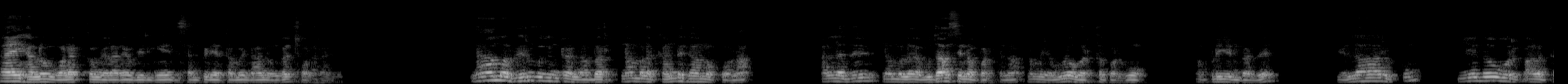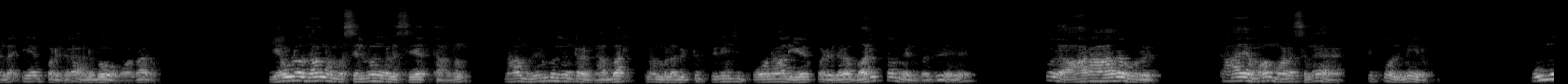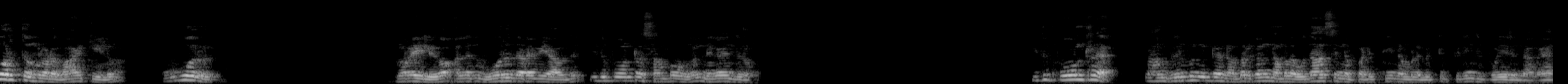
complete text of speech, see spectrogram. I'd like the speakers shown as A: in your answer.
A: Hi hello வணக்கம். எல்லாரும் எப்படி இருக்கீங்க? இது சன்பீடியா தமிழ். நான் உங்கள் சோழராஜன். நாம் விரும்புகின்ற நபர் நம்மளை கண்டுக்காமல் போனால் அல்லது நம்மளை உதாசீனப்படுத்தினா நம்ம எவ்வளோ வருத்தப்படுவோம்? அப்படி என்பது எல்லாருக்கும் ஏதோ ஒரு காலத்தில் ஏற்படுகிற அனுபவமாக தான் இருக்கும். எவ்வளோ தான் நம்ம செல்வங்களை சேர்த்தாலும் நாம் விரும்புகின்ற நபர் நம்மளை விட்டு பிரிஞ்சு போனால் ஏற்படுகிற வருத்தம் என்பது ஒரு ஆறாத ஒரு காயமாக மனசில் எப்போதுமே இருக்கும். ஒவ்வொருத்தவங்களோட வாழ்க்கையிலும் ஒவ்வொரு முறையிலையோ அல்லது ஒரு தடவையாவது இது போன்ற சம்பவங்கள் நிகழ்ந்திருக்கும். இது போன்ற நாம் விரும்புகின்ற நபர்கள் நம்மளை உதாசீனப்படுத்தி நம்மளை விட்டு பிரிஞ்சு போயிருந்தாங்க.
